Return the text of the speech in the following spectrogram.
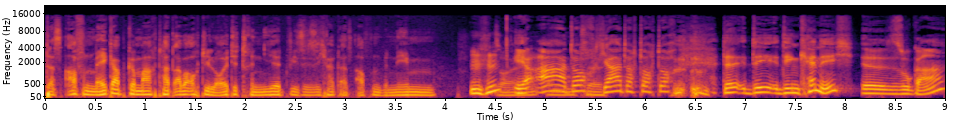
das Affen-Make-up gemacht, hat aber auch die Leute trainiert, wie sie sich halt als Affen benehmen. Mhm. sollen. Ja, ah, Und, doch, äh, ja, doch, doch, doch. De, de, den kenne ich äh, sogar,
